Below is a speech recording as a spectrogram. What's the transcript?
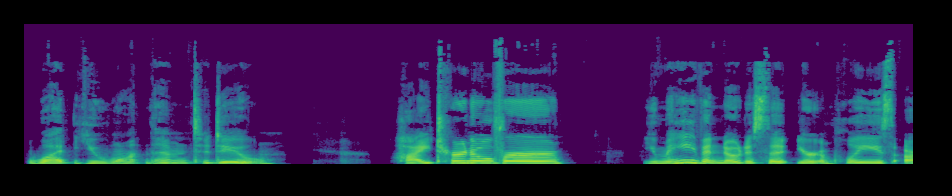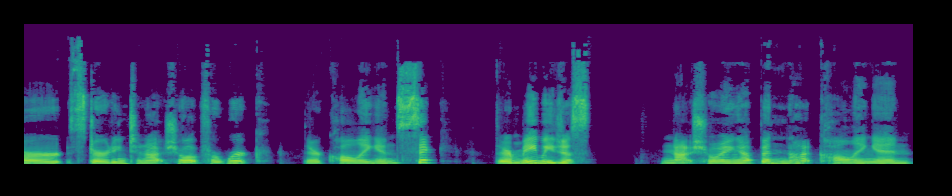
what you want them to do. High turnover. You may even notice that your employees are starting to not show up for work. They're calling in sick. They're maybe just not showing up and not calling in.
